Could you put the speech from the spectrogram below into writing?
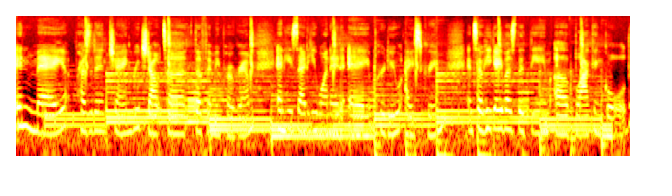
In May, President Chang reached out to the FEMI program and he said he wanted a Purdue ice cream. And so he gave us the theme of black and gold.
